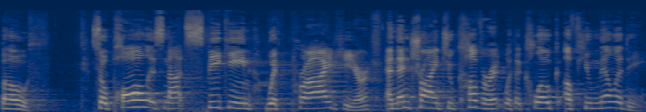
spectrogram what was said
both. So Paul is not speaking with pride here and then trying to cover it with a cloak of humility.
